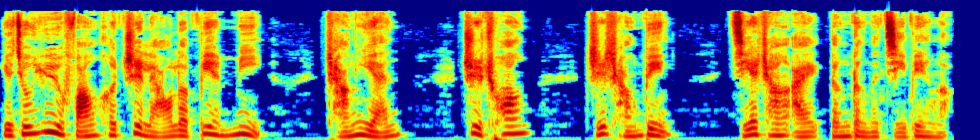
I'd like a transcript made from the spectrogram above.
也就预防和治疗了便秘、肠炎、痔疮、直肠病、结肠癌等等的疾病了。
